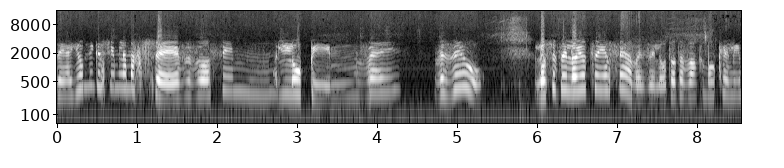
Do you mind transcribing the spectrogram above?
אה, היום ניגשים למחשב ועושים לופים, ו... וזהו. לא שזה לא יוצא יפה, אבל זה לא אותו דבר כמו כלים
